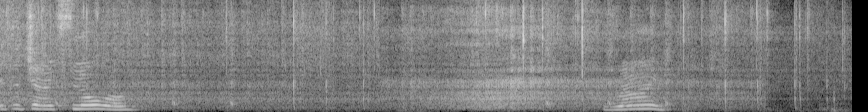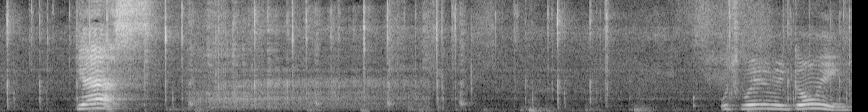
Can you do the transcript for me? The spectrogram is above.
It's a giant snowball. Run. Yes! Which way am I going?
